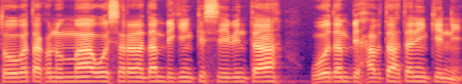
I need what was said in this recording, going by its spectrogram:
توبتك نما وسرانا ذنبك كسي بنتا وذنب حبته تنكني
